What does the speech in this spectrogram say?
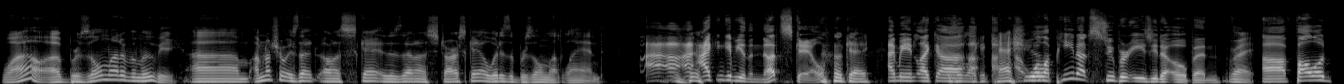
Wow, a Brazil nut of a movie. Um, I'm not sure. Is that on a scale? Is that on a star scale? Where does the Brazil nut land? I, I, I can give you the nut scale. Okay, I mean, like, uh, it like a uh, uh, cashew? well, a peanut's super easy to open. right. Uh, followed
